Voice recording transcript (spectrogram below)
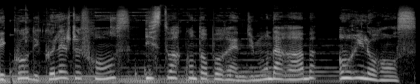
Les cours du Collège de France, Histoire contemporaine du monde arabe, Henri Laurence.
